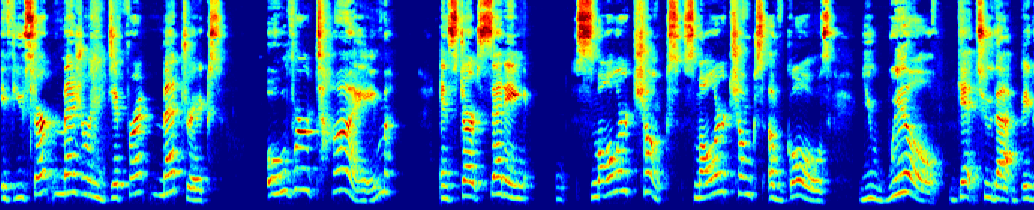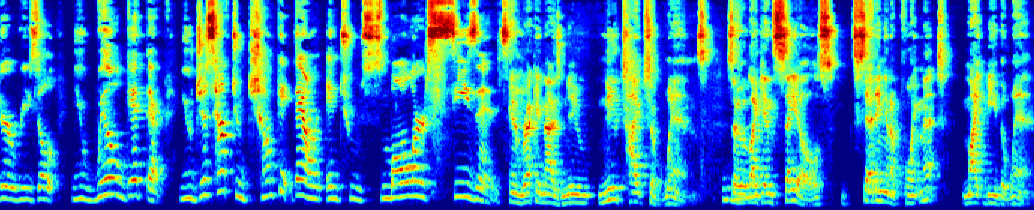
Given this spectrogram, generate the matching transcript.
if you start measuring different metrics over time and start setting smaller chunks, smaller chunks of goals, you will get to that bigger result. You will get there. You just have to chunk it down into smaller seasons. and recognize new new types of wins. So Mhm. like in sales, setting an appointment might be the win.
